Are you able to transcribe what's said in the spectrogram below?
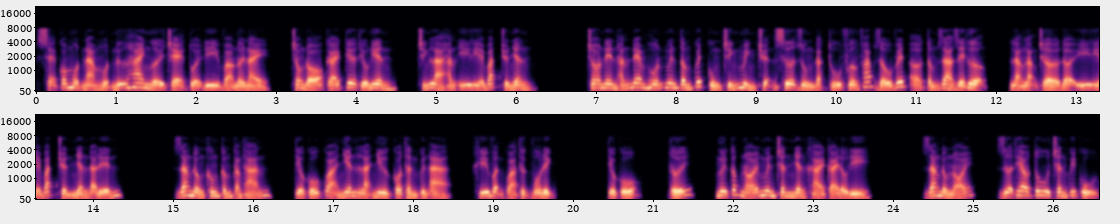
sẽ có một nam một nữ hai người trẻ tuổi đi vào nơi này, trong đó cái kia thiếu niên, chính là hắn y lìa bắt truyền nhân. Cho nên hắn đem hốn nguyên tâm quyết cùng chính mình chuyện xưa dùng đặc thù phương pháp dấu vết ở tấm da dê thượng, lặng lặng chờ đợi y lìa bắt truyền nhân đã đến. Giang Đồng không cấm cảm thán, tiểu cố quả nhiên là như có thần quyến A, khí vận quả thực vô địch. Tiểu cố, tới, ngươi cấp nói nguyên chân nhân khái cái đầu đi. Giang Đồng nói, dựa theo tu chân quy củ,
